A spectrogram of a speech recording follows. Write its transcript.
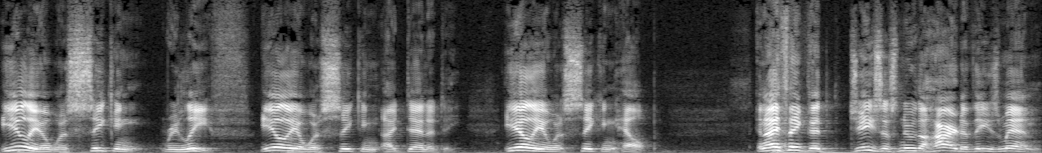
Ilya was seeking relief. Ilya was seeking identity. Ilya was seeking help. And I think that Jesus knew the heart of these men.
